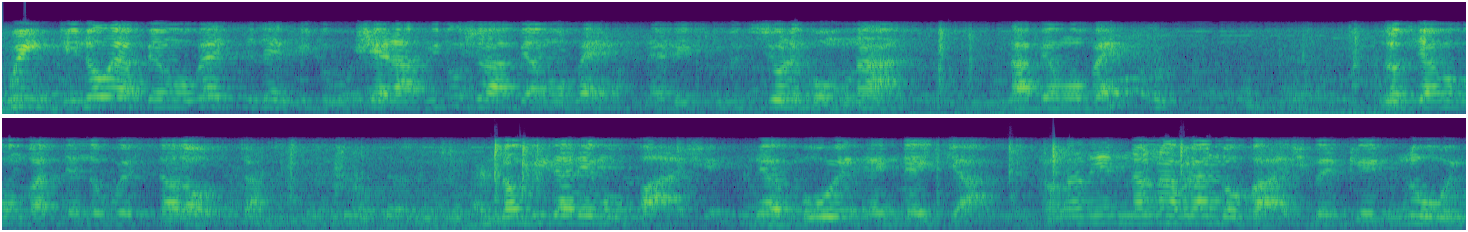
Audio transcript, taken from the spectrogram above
Quindi noi abbiamo perso le fiducie, cioè la fiducia l'abbiamo persa nelle istituzioni comunali, l'abbiamo persa. Lo stiamo combattendo questa lotta. Non vi daremo pace né a voi né agli altri, non, avranno pace perché noi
